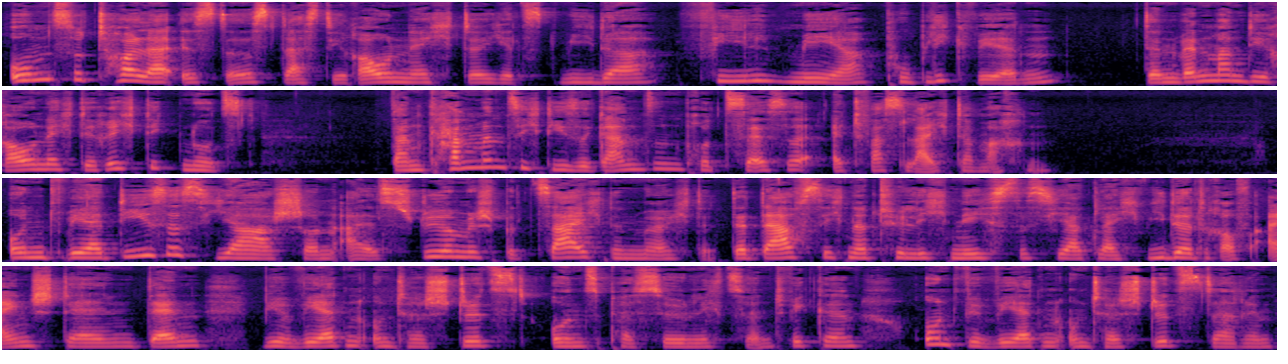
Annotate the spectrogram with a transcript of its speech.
Umso toller ist es, dass die Rauhnächte jetzt wieder viel mehr publik werden, denn wenn man die Rauhnächte richtig nutzt, dann kann man sich diese ganzen Prozesse etwas leichter machen. Und wer dieses Jahr schon als stürmisch bezeichnen möchte, der darf sich natürlich nächstes Jahr gleich wieder darauf einstellen, denn wir werden unterstützt, uns persönlich zu entwickeln und wir werden unterstützt darin,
